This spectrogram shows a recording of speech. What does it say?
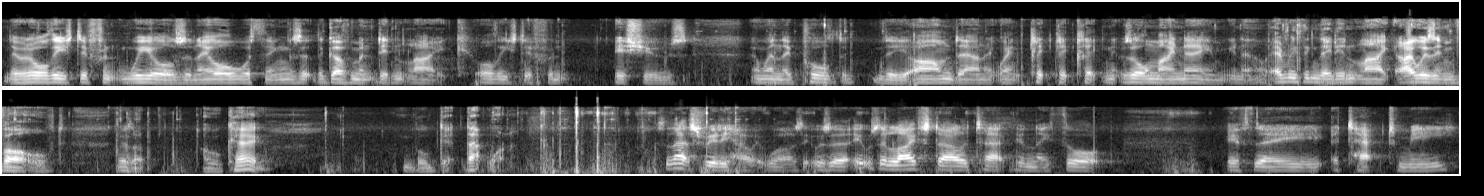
there were all these different wheels, and they all were things that the government didn't like, all these different issues. And when they pulled the, the arm down, it went click, click, click, and it was all my name, you know. Everything they didn't like, I was involved. I was like, okay, we'll get that one. So that's really how it was. It was a, it was a lifestyle attack, and they thought if they attacked me,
